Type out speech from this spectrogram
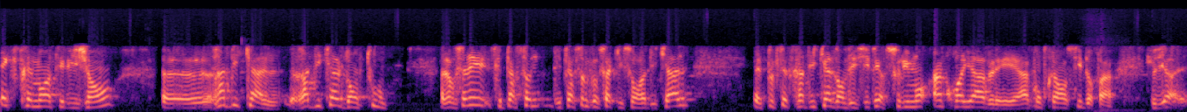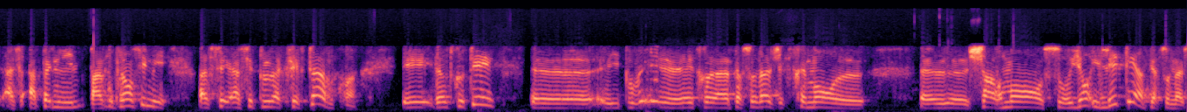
extrêmement intelligent, radical, radical dans tout. Alors vous savez, ces personnes, des personnes comme ça qui sont radicales, elles peuvent être radicales dans des idées absolument incroyables et incompréhensibles, enfin, je veux dire, à, peine, pas incompréhensibles, mais assez, assez peu acceptables, quoi. Et d'un autre côté, euh, il pouvait être un personnage extrêmement euh, euh, charmant, souriant. Il était un personnage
